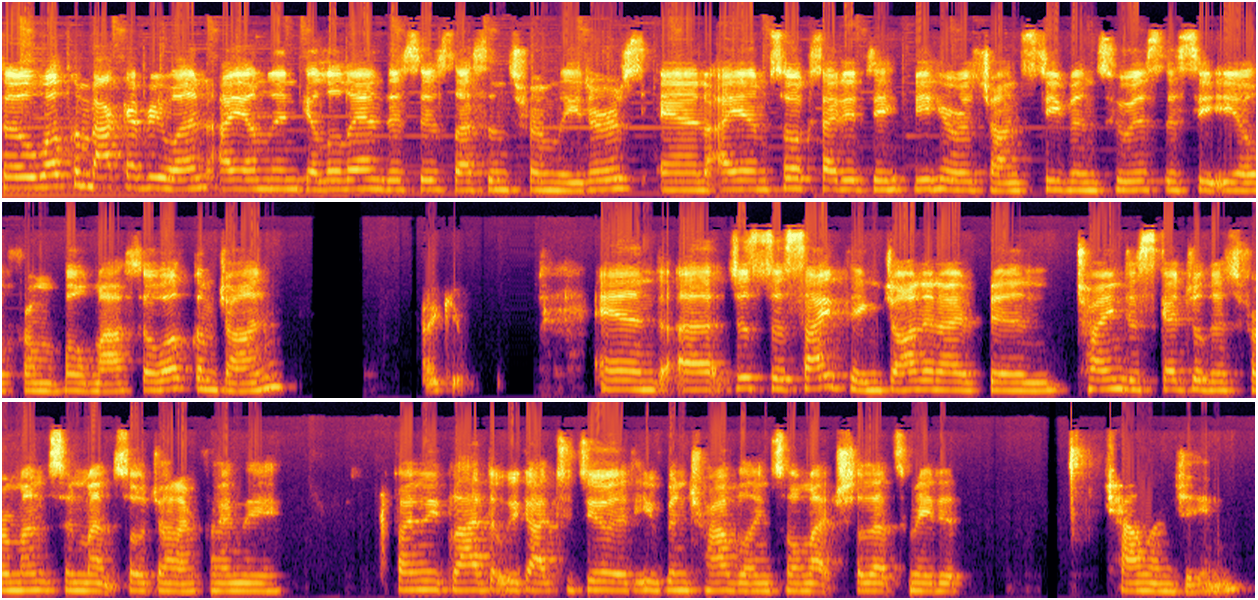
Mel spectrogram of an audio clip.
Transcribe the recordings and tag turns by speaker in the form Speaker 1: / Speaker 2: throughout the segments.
Speaker 1: So, welcome back, everyone. I am Lynn Gilliland. This is Lessons from Leaders, and I am so excited to be here with John Stevens, who is the CEO from BOMA. So, welcome, John.
Speaker 2: Thank you.
Speaker 1: And uh, just a side thing, John and I have been trying to schedule this for months and months. So, John, I'm finally finally glad that we got to do it. You've been traveling so much, so that's made it challenging.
